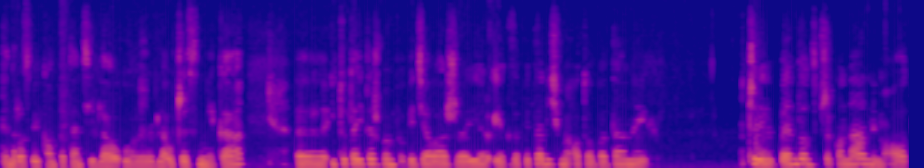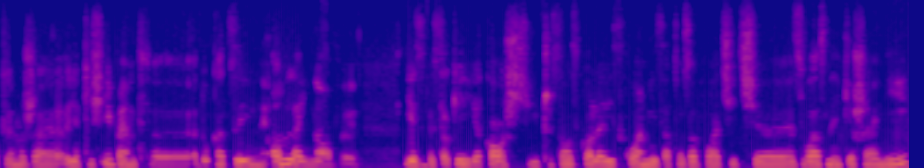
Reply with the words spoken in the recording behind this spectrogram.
ten rozwój kompetencji dla, dla uczestnika. Y, I tutaj też bym powiedziała, że jak zapytaliśmy o to badanych, czy będąc przekonanym o tym, że jakiś event y, edukacyjny, online nowy jest wysokiej jakości, czy są z kolei skłonni za to zapłacić y, z własnej kieszeni,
